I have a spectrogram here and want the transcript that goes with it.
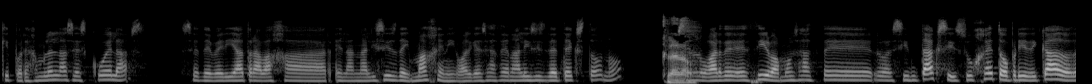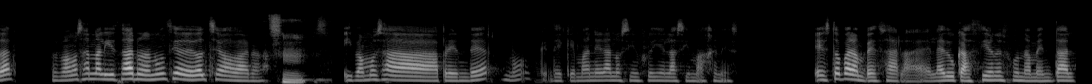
que, por ejemplo, en las escuelas se debería trabajar el análisis de imagen, igual que se hace análisis de texto, ¿no? En lugar de decir, vamos a hacer sintaxis, sujeto, predicado, tal, pues vamos a analizar un anuncio de Dolce Gabbana hmm. y vamos a aprender ¿no? de qué manera nos influyen las imágenes. Esto para empezar, la, educación es fundamental.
